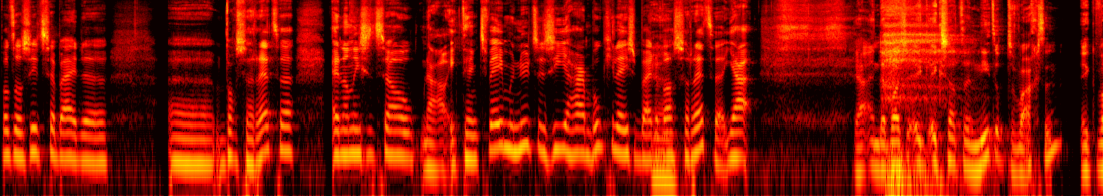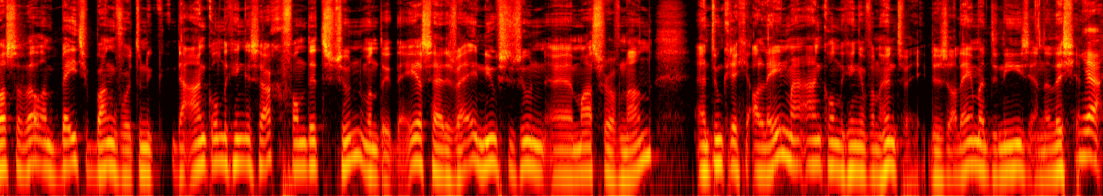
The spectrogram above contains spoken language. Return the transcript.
Want dan zit ze bij de uh, wasseretten en dan is het zo, nou, ik denk twee minuten zie je haar een boekje lezen bij ja. de wasseretten. Ja. Ja, en dat was, ik, ik zat er niet op te wachten. ik was er wel een beetje bang voor toen ik de aankondigingen zag van dit seizoen. Want de- eerst zeiden ze, hey, nieuw seizoen eh, Master of None. En toen kreeg je alleen maar aankondigingen van hun twee. Dus alleen maar Denise en Alicia. Ja,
